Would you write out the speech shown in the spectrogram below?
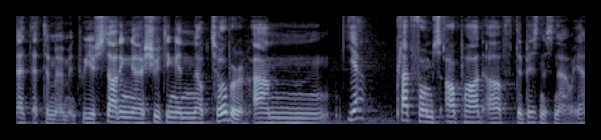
at, at the moment. We are starting uh, shooting in October. Um, yeah, platforms are part of the business now. Yeah.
